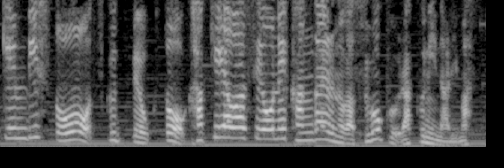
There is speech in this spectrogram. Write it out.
件リストを作っておくと、掛け合わせをね、考えるのがすごく楽になります。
